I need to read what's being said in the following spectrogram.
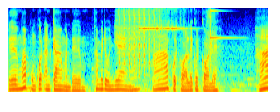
เหมือนเดิมครับ ผมกดอันกลางเหมือนเดิม ถ้าไม่โดนแย่งนะปั๊บกดก่อนเลยกดก่อนเลยห้า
